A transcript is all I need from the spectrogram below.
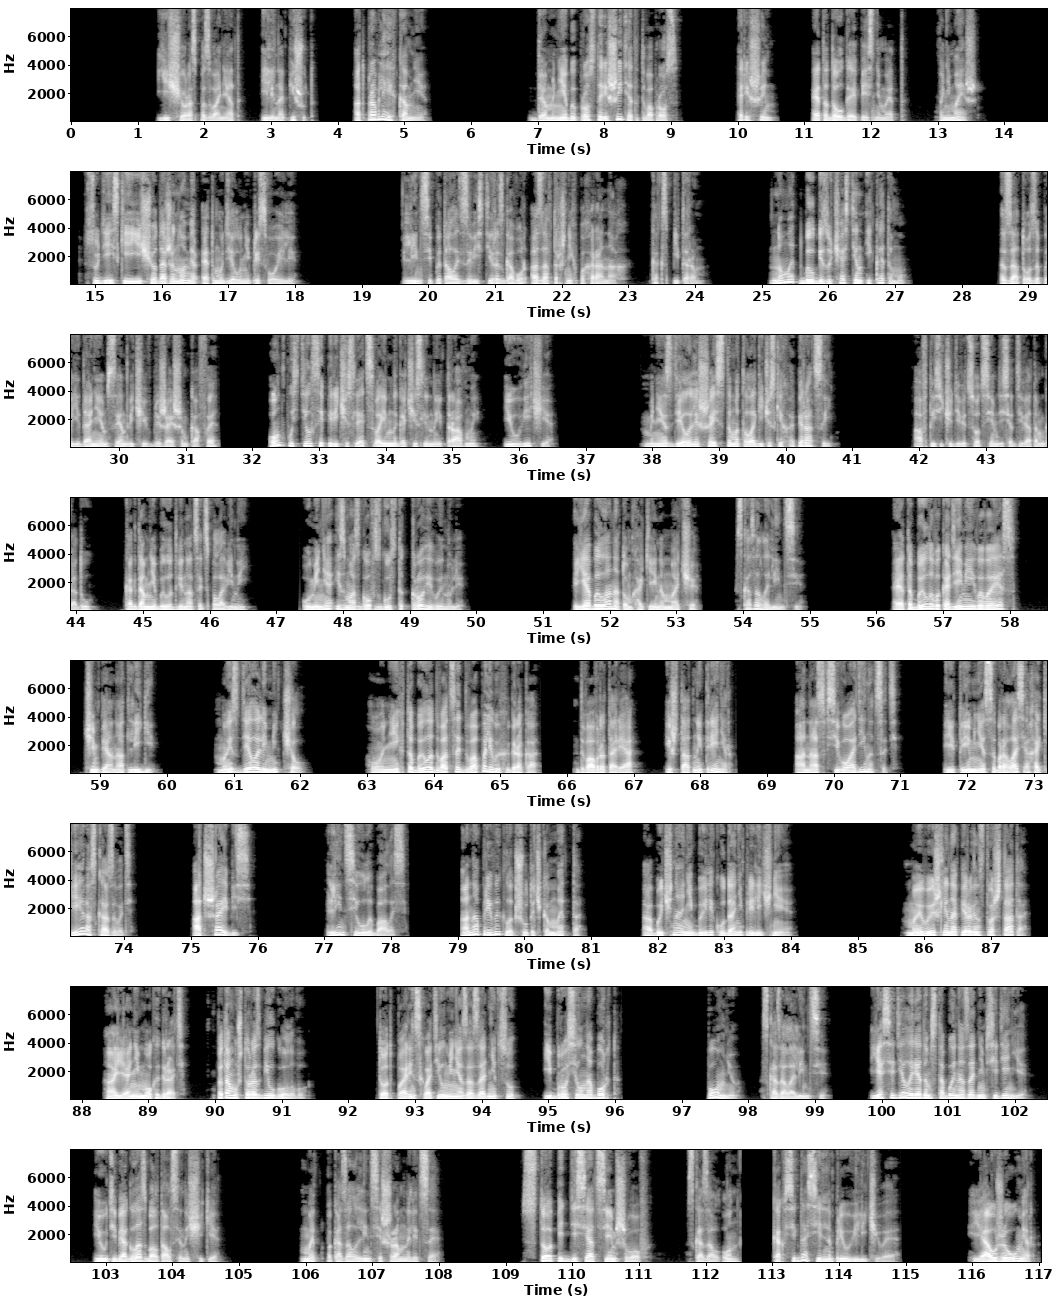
Еще раз позвонят или напишут, отправляя их ко мне. Да мне бы просто решить этот вопрос. Решим. Это долгая песня, Мэтт. Понимаешь? Судейские еще даже номер этому делу не присвоили. Линси пыталась завести разговор о завтрашних похоронах, как с Питером. Но Мэтт был безучастен и к этому. Зато за поеданием сэндвичей в ближайшем кафе он пустился перечислять свои многочисленные травмы и увечья. Мне сделали шесть стоматологических операций. А в 1979 году, когда мне было 12 с половиной, у меня из мозгов сгусток крови вынули. Я была на том хоккейном матче, сказала Линси. Это было в Академии ВВС. Чемпионат лиги. Мы сделали Митчелл. У них-то было 22 полевых игрока, два вратаря и штатный тренер. А нас всего 11. И ты мне собралась о хоккее рассказывать? Отшайбись. Линси улыбалась. Она привыкла к шуточкам Мэтта. Обычно они были куда неприличнее. Мы вышли на первенство штата, а я не мог играть, потому что разбил голову. Тот парень схватил меня за задницу и бросил на борт. «Помню», — сказала Линси. «Я сидела рядом с тобой на заднем сиденье, и у тебя глаз болтался на щеке». Мэт показал Линси шрам на лице. «Сто пятьдесят семь швов», — сказал он, как всегда сильно преувеличивая. Я уже умер,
